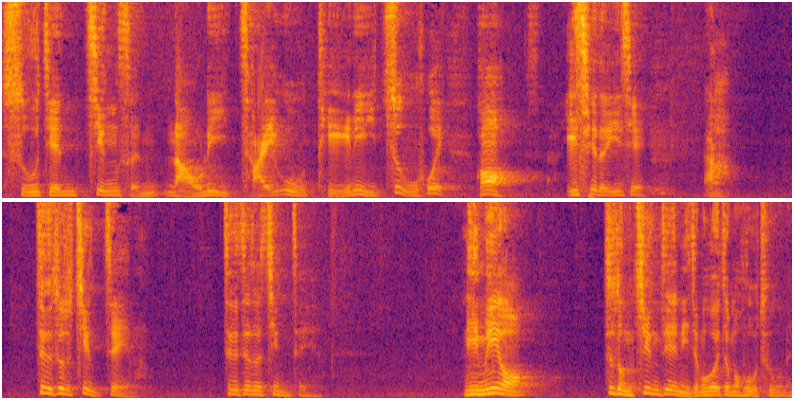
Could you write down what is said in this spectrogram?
时间、精神、脑力、财物、体力、智慧，哦，一切的一切，啊，这个就是境界嘛，这个就是境界。你没有这种境界，你怎么会这么付出呢？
